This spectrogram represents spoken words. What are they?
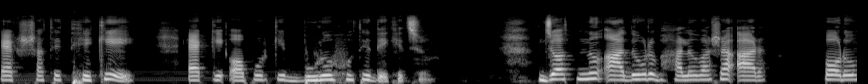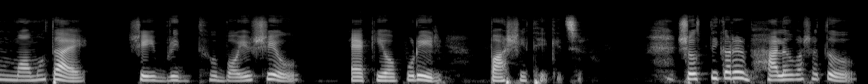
একসাথে থেকে একে অপরকে বুড়ো হতে দেখেছ। যত্ন, আদর, ভালোবাসা আর পরম মমতায় সেই বৃদ্ধ বয়সেও একে অপরের পাশে থেকেছ। সত্যিকারের ভালোবাসা তো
